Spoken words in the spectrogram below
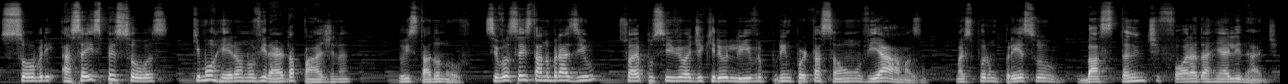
sobre as seis pessoas que morreram no virar da página do Estado Novo. Se você está no Brasil, só é possível adquirir o livro por importação via Amazon, mas por um preço bastante fora da realidade.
